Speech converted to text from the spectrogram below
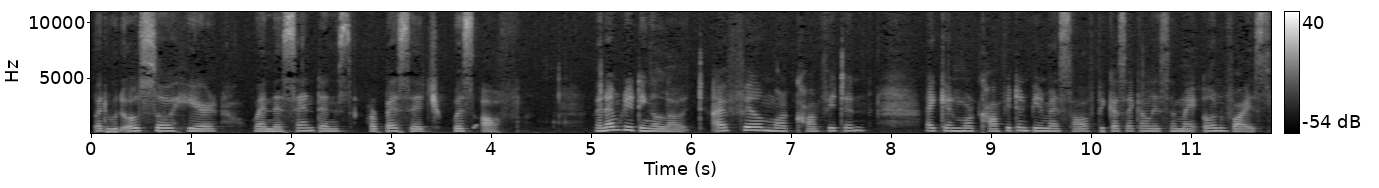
but would also hear when a sentence or passage was off. When I'm reading aloud, I feel more confident. I can more confident be myself because I can listen my own voice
